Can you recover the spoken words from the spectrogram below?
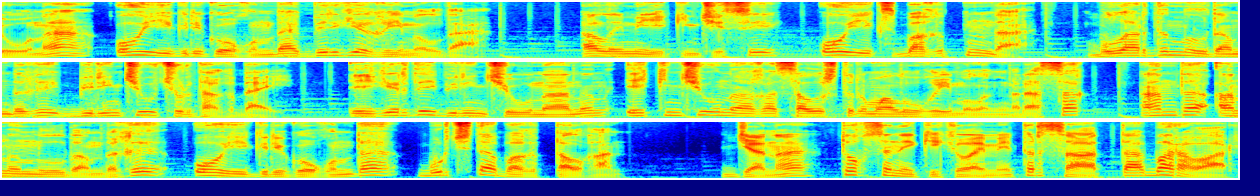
унаа о огунда бирге кыймылда. Ал эми экинчиси о багытында. Булардын ылдамдыгы биринчи учурдагыдай. Эгерде биринчи унаанын экинчи унаага салыштырмалуу кыймылын карасак анда анын ылдамдыгы о огунда бурчта багытталган. Жанаста барабар.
